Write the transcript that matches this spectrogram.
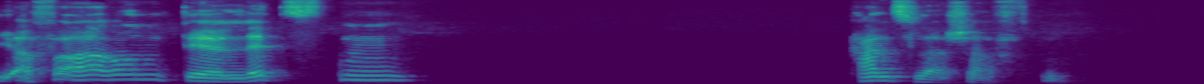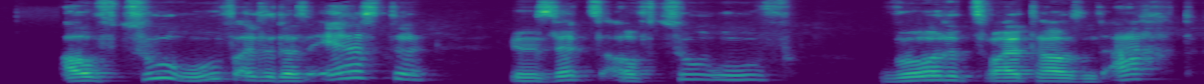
die Erfahrung der letzten Kanzlerschaften. Auf Zuruf, also das 1. Gesetz auf Zuruf wurde 2008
